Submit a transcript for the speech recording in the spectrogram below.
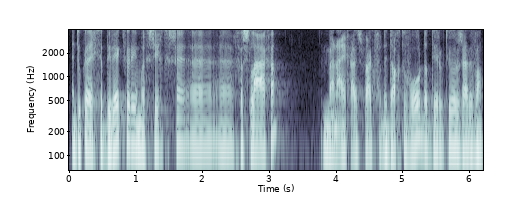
En toen kreeg ik het direct weer in mijn gezicht uh, uh, geslagen. Mijn eigen uitspraak van de dag ervoor. Dat directeuren zeiden van...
